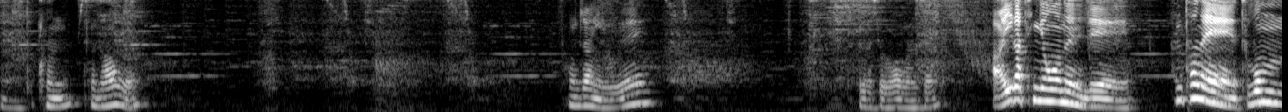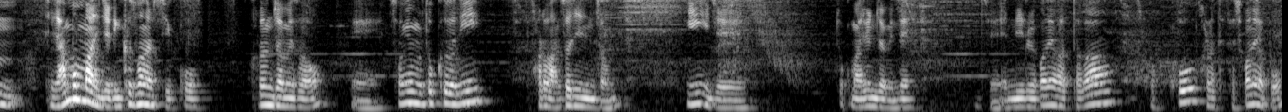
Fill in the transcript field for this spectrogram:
예, 토큰 생성하고요. 성장 이후에 다시 먹으면서. 아이 같은 경우는 이제 한 턴에 두 번 이제 한 번만 이제 링크 소환할 수 있고 그런 점에서 예, 성유물 토큰이 바로 안 써지는 점이 이제 조금 아쉬운 점인데 이제 앤디를 꺼내갔다가 넣고 갈라테 다시 꺼내고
